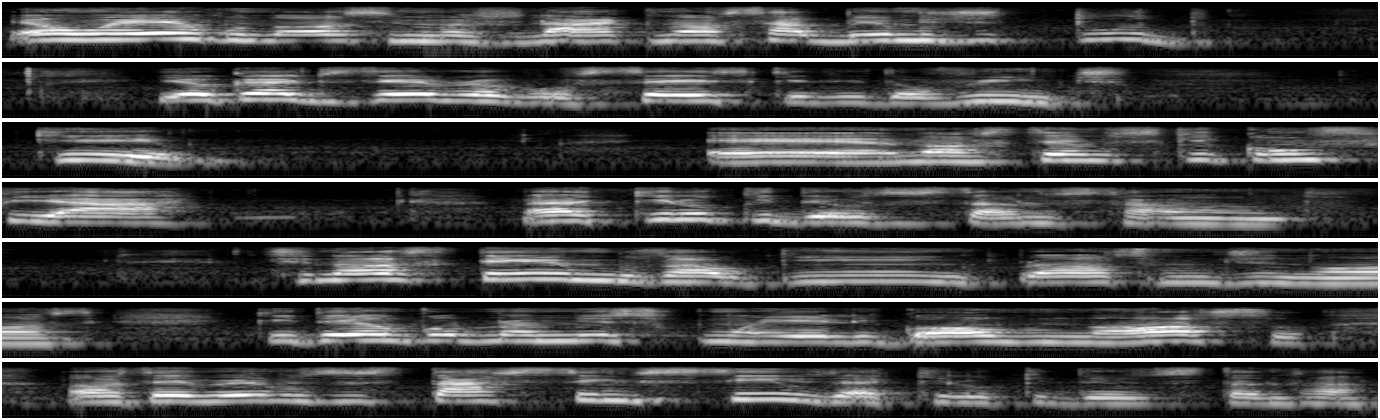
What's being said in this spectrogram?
é um erro nosso imaginar que nós sabemos de tudo. E eu quero dizer para vocês, querido ouvinte, que é, nós temos que confiar naquilo que Deus está nos falando. Se nós temos alguém próximo de nós que tem um compromisso com Ele igual o nosso, nós devemos estar sensíveis àquilo que Deus está falando,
